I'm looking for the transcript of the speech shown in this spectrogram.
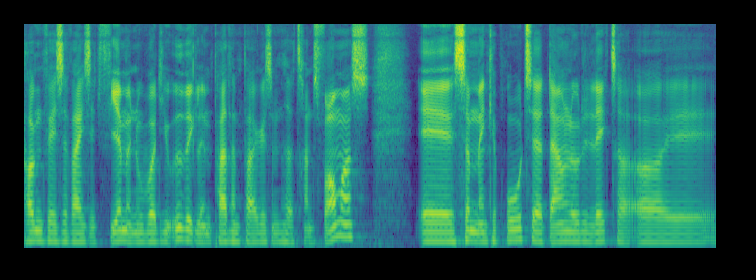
Hugging Face er faktisk et firma nu, hvor de har udviklet en Python-pakke, som hedder Transformers, øh, som man kan bruge til at downloade Elektra, og øh,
